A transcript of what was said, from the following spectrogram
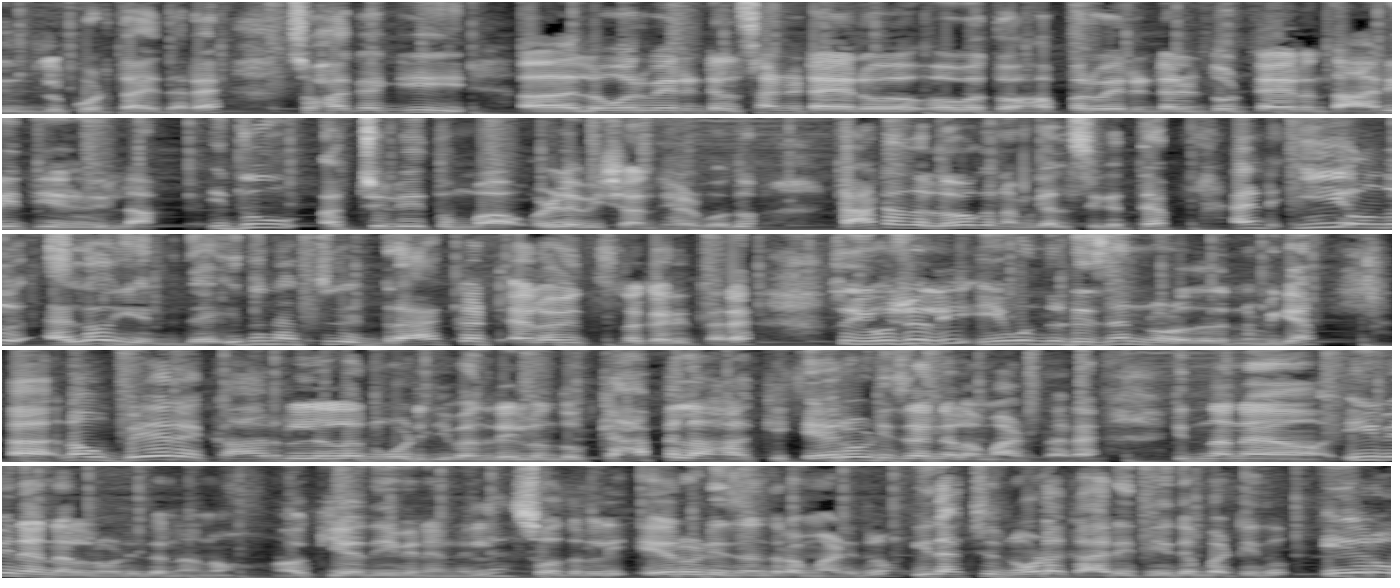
ಇದು ಕೊಡ್ತಾ ಇದ್ದಾರೆ. ಸೊ ಹಾಗಾಗಿ ಲೋವರ್ ವೇರಿಯಂಟ್ ಅಲ್ಲಿ ಸಣ್ಣ ಟೈರ್ ಅಥವಾ ಅಪ್ಪರ್ ವೇರಿಯಂಟ್ ಅಲ್ಲಿ ದೊಡ್ಡ ಟೈರ್ ಅಂತ ಆ ರೀತಿ ಏನೂ ಇಲ್ಲ. ಇದು ಆಕ್ಚುಲಿ ತುಂಬಾ ಒಳ್ಳೆ ವಿಷಯ ಅಂತ ಹೇಳ್ಬೋದು. ಟಾಟಾದ ಲೋಗೋ ನಮಗೆ ಅಲ್ಲಿ ಸಿಗುತ್ತೆ. ಅಂಡ್ ಈ ಒಂದು ಅಲೋಯ್ ಏನಿದೆ, ಇದನ್ನ ಆಕ್ಚುಲಿ ಡ್ರ್ಯಾಗ್ ಕಟ್ ಎಲೋಯ್ಸ್ ಅಂತ ಕರೀತಾರೆ. ಸೊ ಯೂಶಲಿ ಈ ಒಂದು ಡಿಸೈನ್ ನೋಡೋದಾದ್ರೆ ನಮಗೆ ನಾವು ಬೇರೆ ಕಾರ್ಲೆಲ್ಲ ನೋಡಿದೀವಿ. ಅಂದ್ರೆ ಇಲ್ಲೊಂದು ಕ್ಯಾಪ್ ಎಲ್ಲ ಹಾಕಿ ಏರೋ ಡಿಸೈನ್ ಎಲ್ಲ ಮಾಡ್ತಾರೆ. ಇದು ನಾನು ಇವಿನೆನ್ ಅಲ್ಲಿ ನೋಡಿದೆ ನಾನು ಕಿಯಾದ ಇವಿನೆನ್ ಅಲ್ಲಿ. ಸೊ ಅದರಲ್ಲಿ ಏರೋ ಡಿಸೈನ್ ತರ ಮಾಡಿದ್ರು. ಇದು ಆಕ್ಚುಲಿ ನೋಡಕ್ ಆ ರೀತಿ ಇದೆ ಬಟ್ ಇದು ಏರೋ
